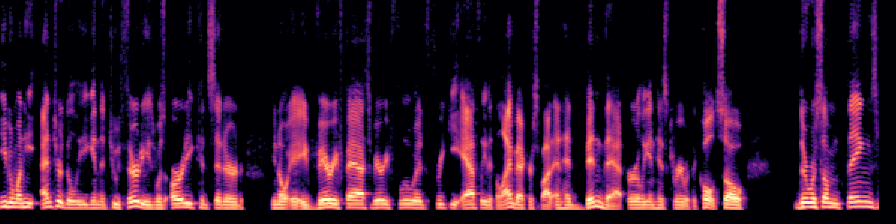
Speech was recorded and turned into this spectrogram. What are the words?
even when he entered the league in the 230s was already considered, you know, a, very fast, very fluid, freaky athlete at the linebacker spot and had been that early in his career with the Colts. So there were some things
